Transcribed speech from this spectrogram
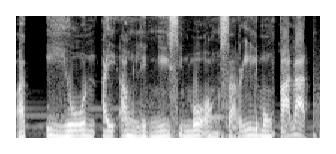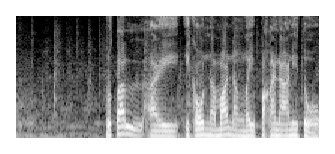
At iyon ay ang linisin mo ang sarili mong kalat. Total ay ikaw naman ang may pakana nito.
